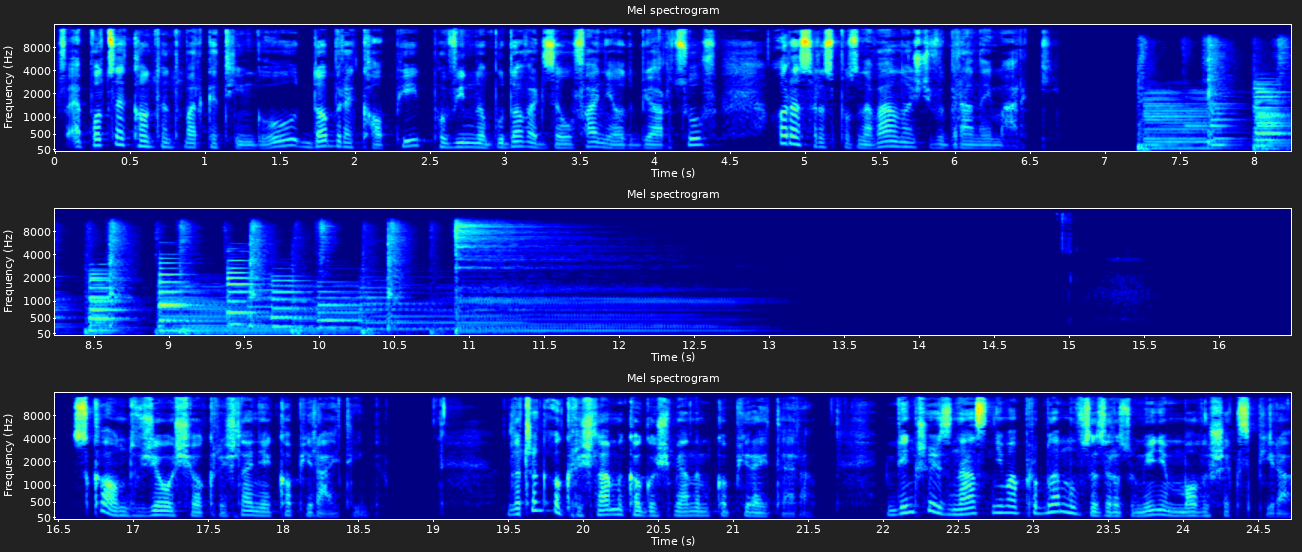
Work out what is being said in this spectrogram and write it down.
W epoce content marketingu dobre copy powinno budować zaufanie odbiorców oraz rozpoznawalność wybranej marki. Skąd wzięło się określenie copywriting? Dlaczego określamy kogoś mianem copywritera? Większość z nas nie ma problemów ze zrozumieniem mowy Szekspira,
